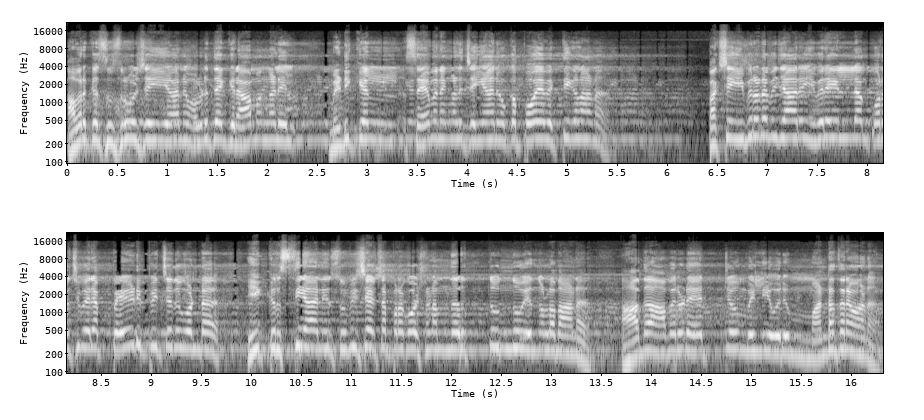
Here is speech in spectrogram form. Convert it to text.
അവർക്ക് ശുശ്രൂഷ ചെയ്യാനും അവിടുത്തെ ഗ്രാമങ്ങളിൽ മെഡിക്കൽ സേവനങ്ങൾ ചെയ്യാനും ഒക്കെ പോയ വ്യക്തികളാണ്. പക്ഷെ ഇവരുടെ വിചാരം ഇവരെയെല്ലാം കുറച്ചുപേരെ പേടിപ്പിച്ചത് കൊണ്ട് ഈ ക്രിസ്ത്യാനി സുവിശേഷ പ്രഘോഷണം നിർത്തുന്നു എന്നുള്ളതാണ്. അത് അവരുടെ ഏറ്റവും വലിയ ഒരു മണ്ടത്തരമാണ്.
